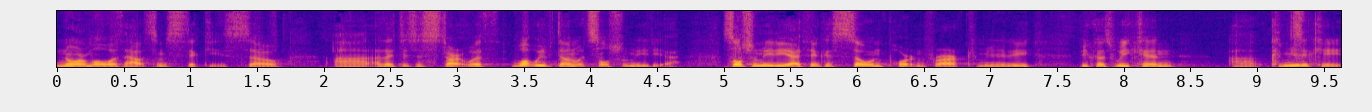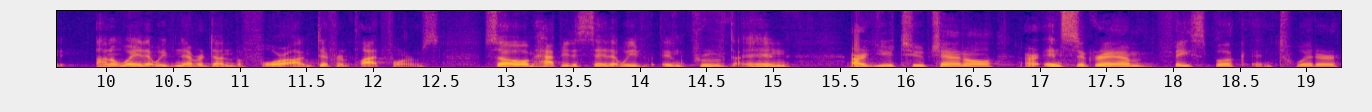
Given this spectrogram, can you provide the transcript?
normal without some stickies. So, uh, I'd like to just start with what we've done with social media. Social media, I think, is so important for our community because we can uh, communicate on a way that we've never done before on different platforms. So, I'm happy to say that we've improved in our YouTube channel, our Instagram, Facebook, and Twitter.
